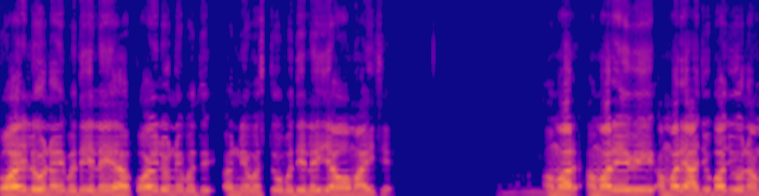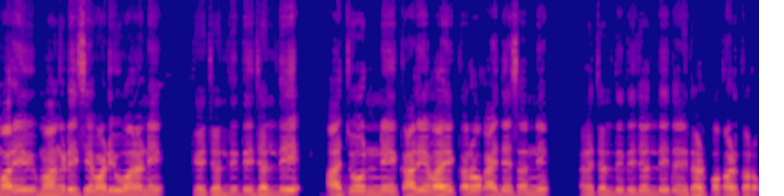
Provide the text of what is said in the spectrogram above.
કોયલું ને બધી લઈ, કોયલું ને બધી અન્ય વસ્તુઓ બધી લઈ આવવામાં આવી છે. અમારે અમારે એવી, અમારી આજુબાજુ અમારી એવી માંગણી છે વાડીવાળાની કે જલ્દીથી જલ્દી આ ચોરની કાર્યવાહી કરો કાયદેસરની અને જલ્દીથી જલ્દી તેની ધરપકડ કરો.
